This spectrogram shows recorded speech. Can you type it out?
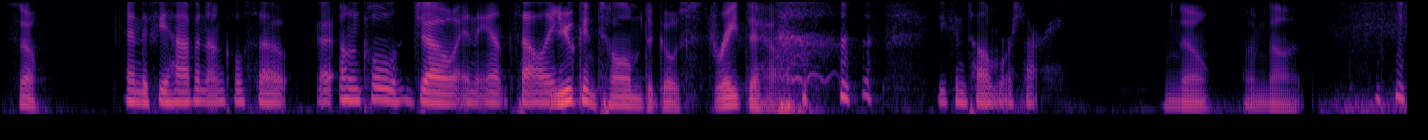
So and if you have an uncle so uh, uncle joe and aunt sally you can tell them to go straight to hell. you can tell them we're sorry no, I'm not.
